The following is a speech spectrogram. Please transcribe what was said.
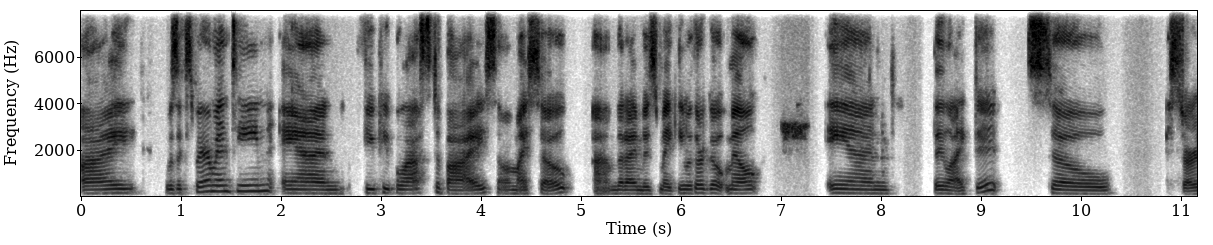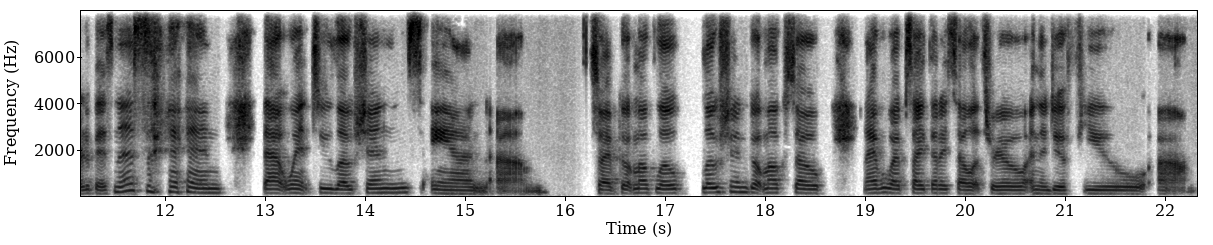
i was experimenting and a few people asked to buy some of my soap um, that I was making with our goat milk, and they liked it. So I started a business, and that went to lotions. And um, so I have goat milk lo- lotion, goat milk soap, and I have a website that I sell it through, and then do a few um,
